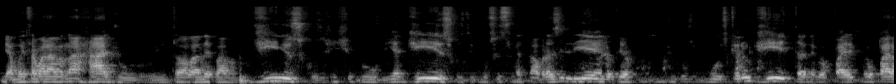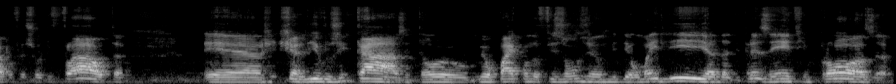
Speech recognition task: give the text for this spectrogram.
minha mãe trabalhava na rádio, então ela levava discos, a gente ouvia discos de música instrumental brasileira, ouvia música erudita, né? meu, pai, meu pai era professor de flauta, é, a gente tinha livros em casa, então eu, meu pai, quando eu fiz 11 anos, me deu uma Ilíada de presente, em prosa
